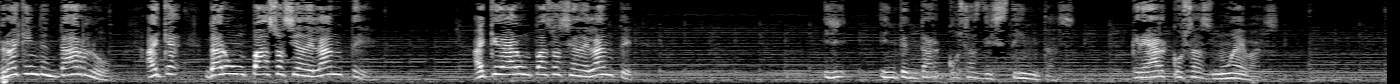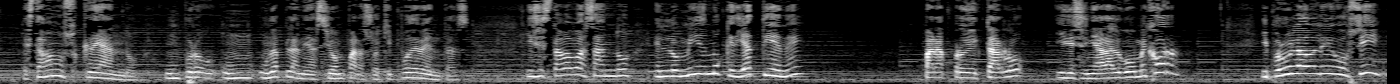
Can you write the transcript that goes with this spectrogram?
pero hay que intentarlo. Hay que dar un paso hacia adelante. Hay que dar un paso hacia adelante. Y intentar cosas distintas. Crear cosas nuevas. Estábamos creando una planeación para su equipo de ventas y se estaba basando en lo mismo que ya tiene para proyectarlo y diseñar algo mejor. Y por un lado le digo, sí,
